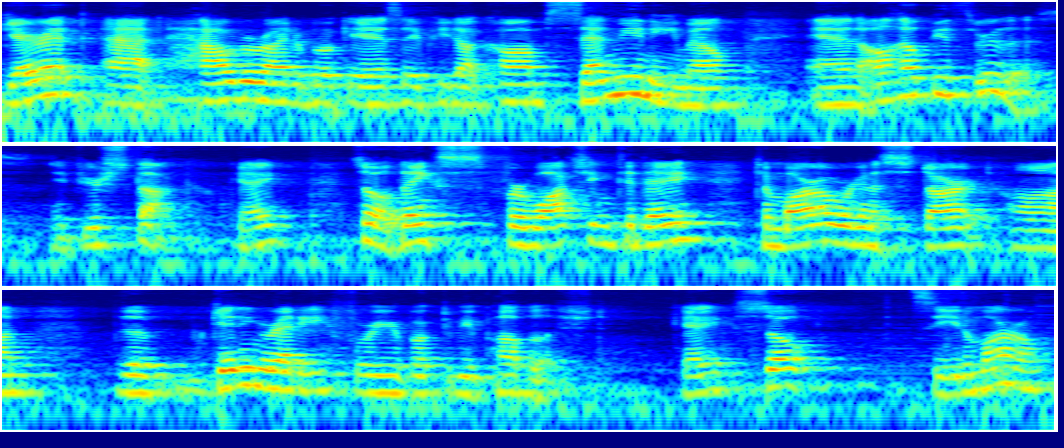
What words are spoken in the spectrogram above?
Garrett at howtowriteabookasap.com. Send me an email, and I'll help you through this if you're stuck. Okay? So thanks for watching today. Tomorrow we're going to start on the getting ready for your book to be published. Okay? So see you tomorrow.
